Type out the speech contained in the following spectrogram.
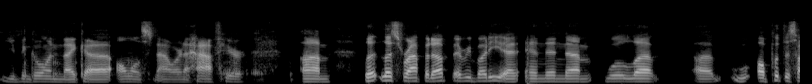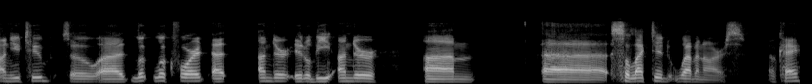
you've been going like uh, almost an hour and a half here. Um, let, us wrap it up, everybody, and, and then um, we'll uh, uh, I'll put this on YouTube. So uh, look look for it at under it'll be under um, uh, selected webinars. Okay,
